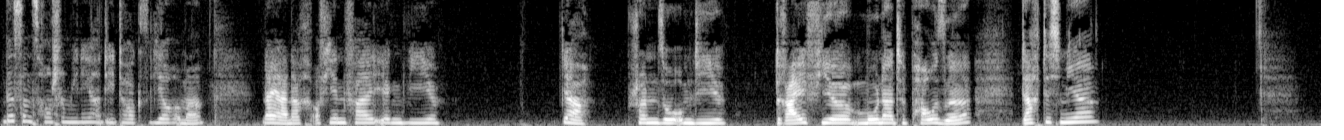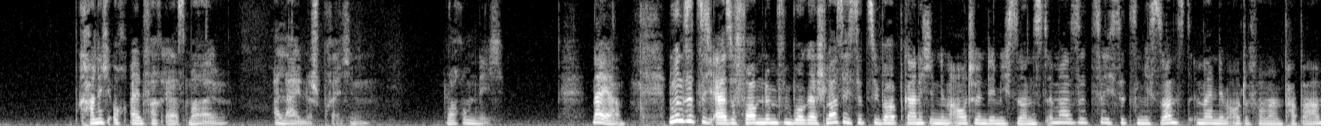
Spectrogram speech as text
Ein bisschen Social Media Detox, wie auch immer. Naja, nach auf jeden Fall irgendwie, ja, schon so um die drei, vier Monate Pause, dachte ich mir, kann ich auch einfach erstmal alleine sprechen. Warum nicht? Naja, nun sitze ich also vorm Nymphenburger Schloss. Ich sitze überhaupt gar nicht in dem Auto, in dem ich sonst immer sitze. Ich sitze mich sonst immer in dem Auto von meinem Papa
